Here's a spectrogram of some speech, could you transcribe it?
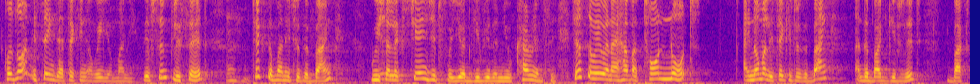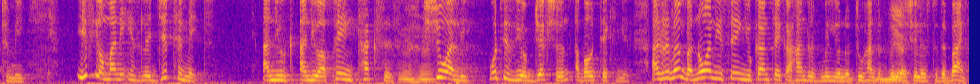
because no one is saying they're taking away your money. They've simply said, mm-hmm. take the money to the bank. We shall exchange it for you and give you the new currency. Just the way when I have a torn note, I normally take it to the bank and the bank gives it back to me. If your money is legitimate and you, and you are paying taxes, mm-hmm. surely what is the objection about taking it? And remember, no one is saying you can't take 100 million or 200 million Yes. shillings to the bank.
